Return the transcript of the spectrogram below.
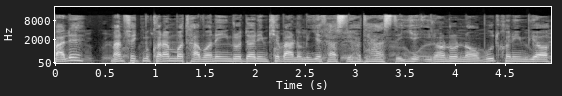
بله من فکر می‌کنم ما توان این رو داریم که برنامه تسلیحات هسته‌ای ایران رو نابود کنیم یا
